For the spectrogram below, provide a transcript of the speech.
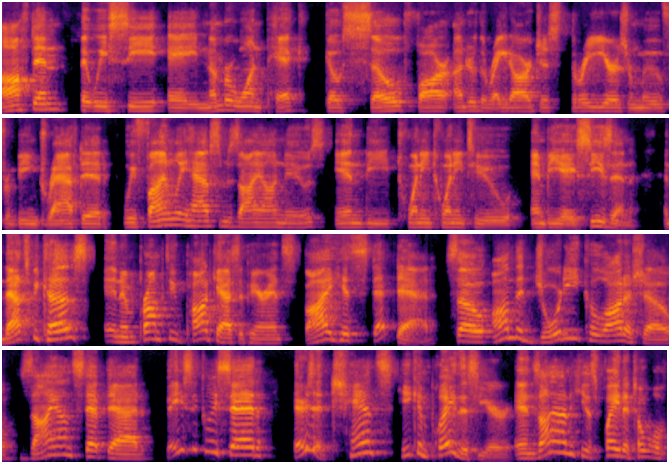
often that we see a number one pick go so far under the radar, just three years removed from being drafted. We finally have some Zion news in the 2022 NBA season. And that's because an impromptu podcast appearance by his stepdad. So on the Jordy Culotta show, Zion's stepdad basically said, there's a chance he can play this year. And Zion, he has played a total of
